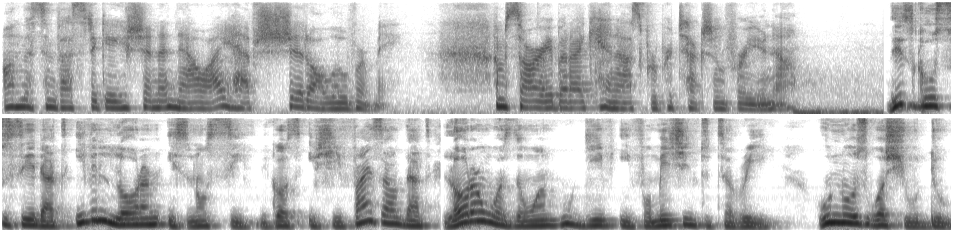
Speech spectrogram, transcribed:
on this investigation and now I have shit all over me. I'm sorry, but I can't ask for protection for you now. This goes to say that even Lauren is not safe because if she finds out that Lauren was the one who gave information to Tariq, who knows what she'll do.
